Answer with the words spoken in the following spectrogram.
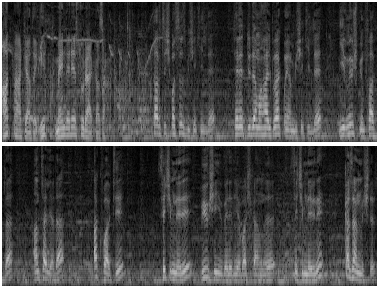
AK Parti adayı Menderes Sürer kazandı. Tartışmasız bir şekilde, tereddüde mahal bırakmayan bir şekilde 23 bin farkla Antalya'da AK Parti seçimleri, Büyükşehir Belediye Başkanlığı seçimlerini kazanmıştır.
